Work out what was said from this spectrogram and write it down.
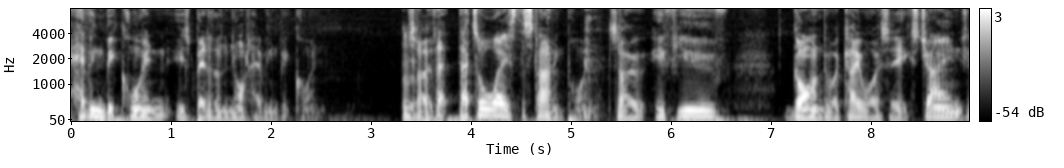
having Bitcoin is better than not having Bitcoin. So that that's always the starting point. So if you've gone to a KYC exchange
